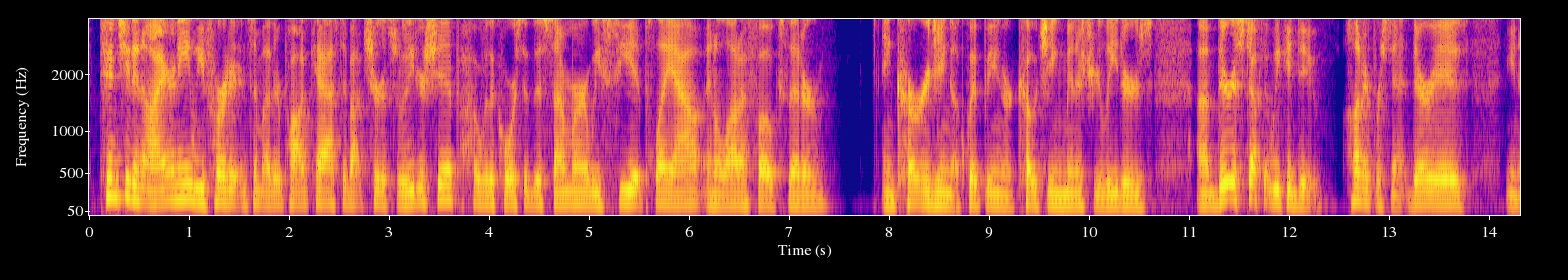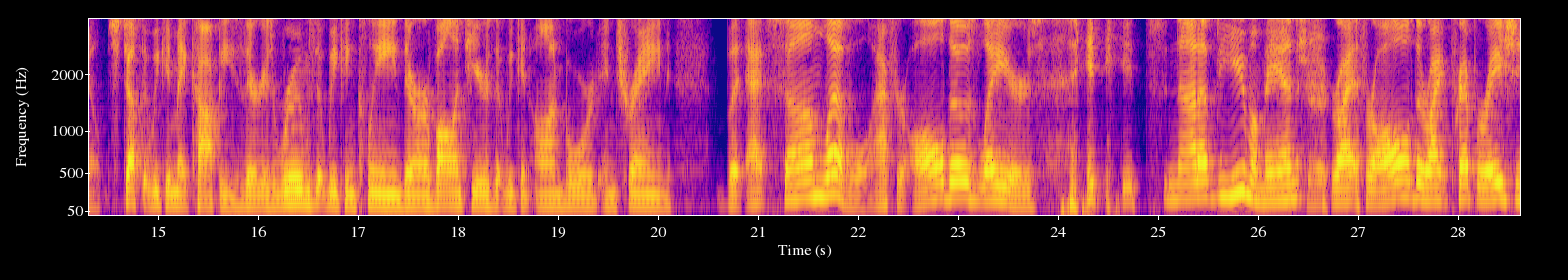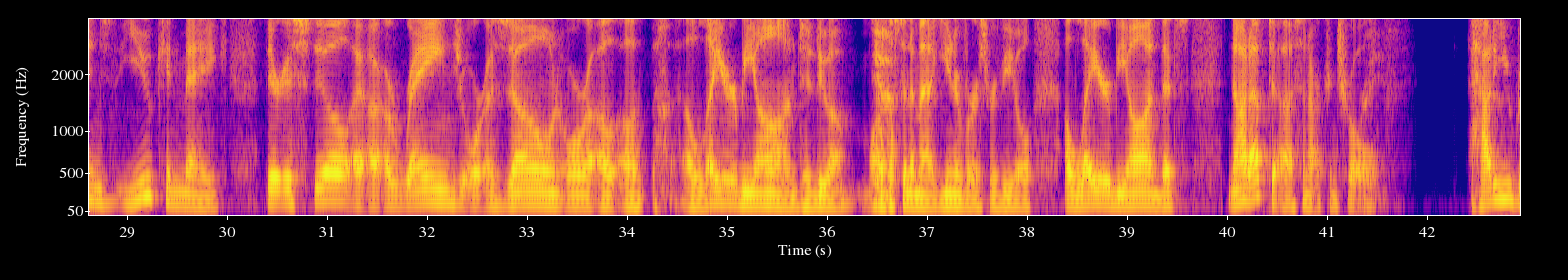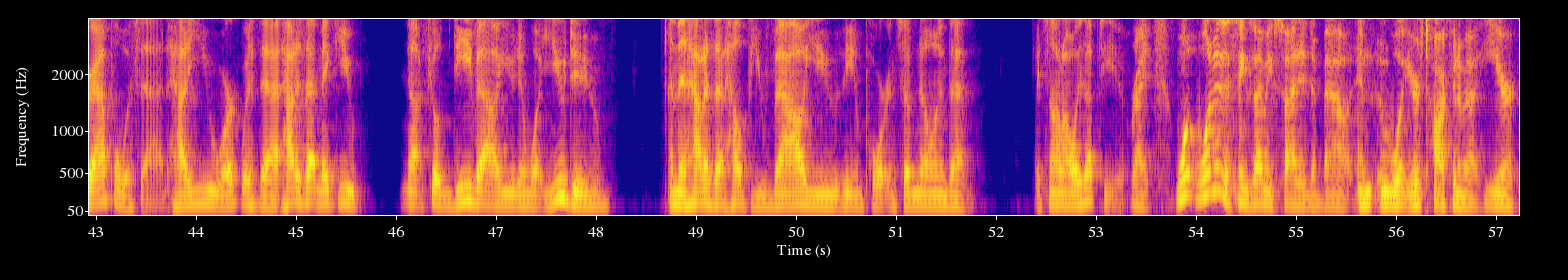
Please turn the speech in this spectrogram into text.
tension and irony. We've heard it in some other podcasts about church leadership over the course of this summer. We see it play out in a lot of folks that are encouraging, equipping, or coaching ministry leaders. Um, there is stuff that we can do, 100%. There is, you know, stuff that we can make copies. There is rooms that we can clean. There are volunteers that we can onboard and train. But at some level, after all those layers, it, it's not up to you, my man. Sure. Right? For all the right preparations you can make, there is still a, a range or a zone or a, a, a layer beyond to do a Marvel Yeah. Cinematic Universe reveal, a layer beyond that's not up to us in our control. Right. How do you grapple with that? How do you work with that? How does that make you not feel devalued in what you do? And then how does that help you value the importance of knowing that it's not always up to you? Right. One, one of the things I'm excited about and what you're talking about here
